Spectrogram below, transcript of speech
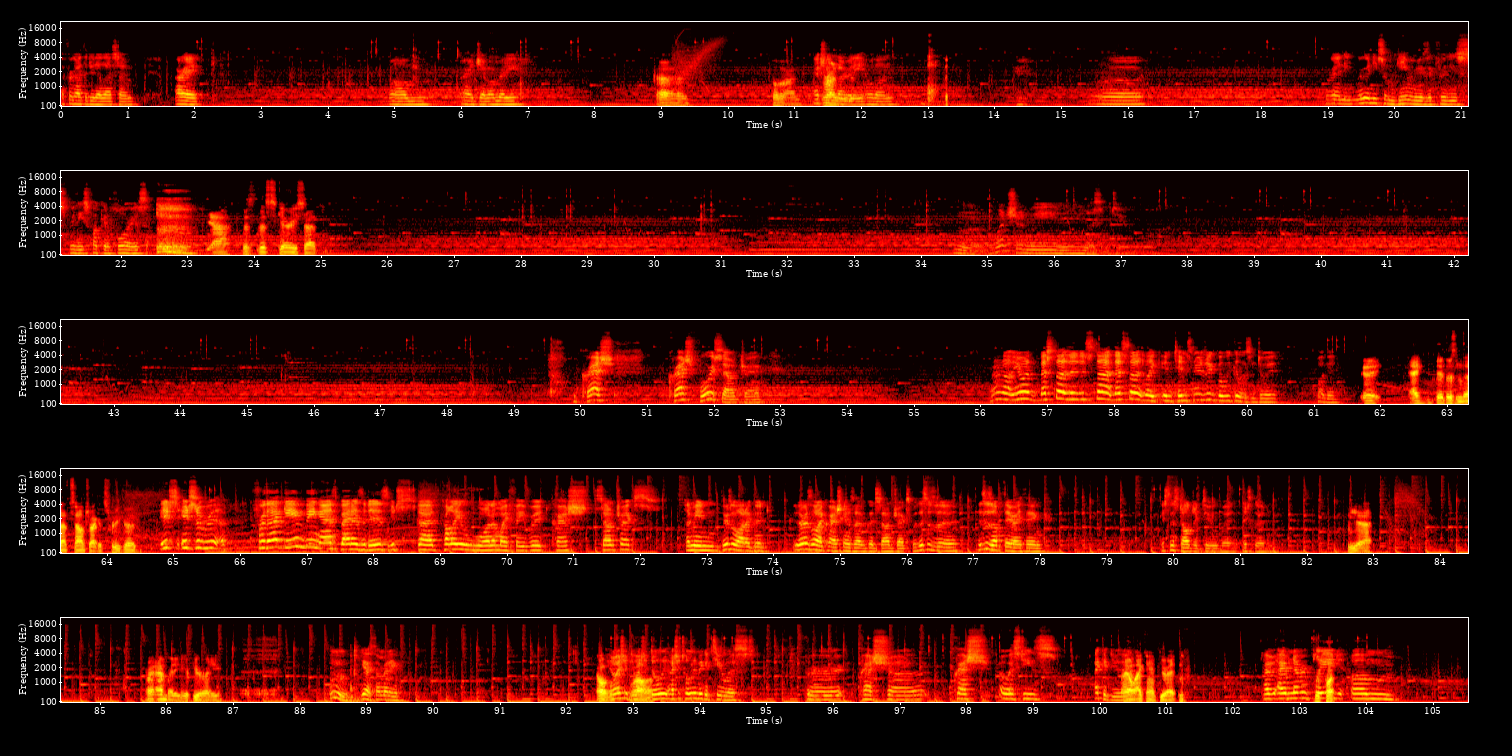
I forgot to do that last time. Alright. Um, alright, Jeb, I'm ready. Uh, hold on. Actually, I'm not ready. Hold on. Uh, we're gonna need we're gonna need some gamer music for these for these fucking floors. Yeah, this this scary set. Soundtrack. I don't know. You know what? That's not. It's not. That's not like intense music, but we can listen to it. Fuck it. Hey, I did listen to that soundtrack. It's pretty good. It's it's a re- for that game being as bad as it is. It's got probably one of my favorite Crash soundtracks. I mean, there's a lot of good. There's a lot of Crash games that have good soundtracks, but this is a this is up there. I think. It's nostalgic too, but it's good. Yeah. All right, I'm ready. If you're ready. Mm, yes, I'm ready. Oh, You know what I should do? I should totally, I should totally make a tier list for Crash, uh, Crash OSTs. I could do that. I, I can't do it. I've, I've never played um,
